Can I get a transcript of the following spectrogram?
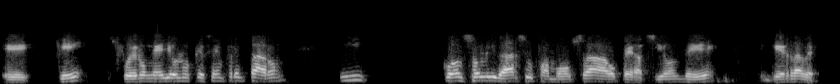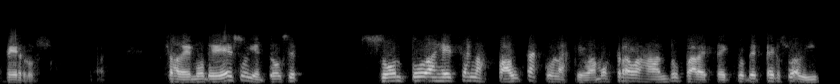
eh, que fueron ellos los que se enfrentaron y consolidar su famosa operación de guerra de perros. Sabemos de eso y entonces son todas esas las pautas con las que vamos trabajando para efectos de persuadir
